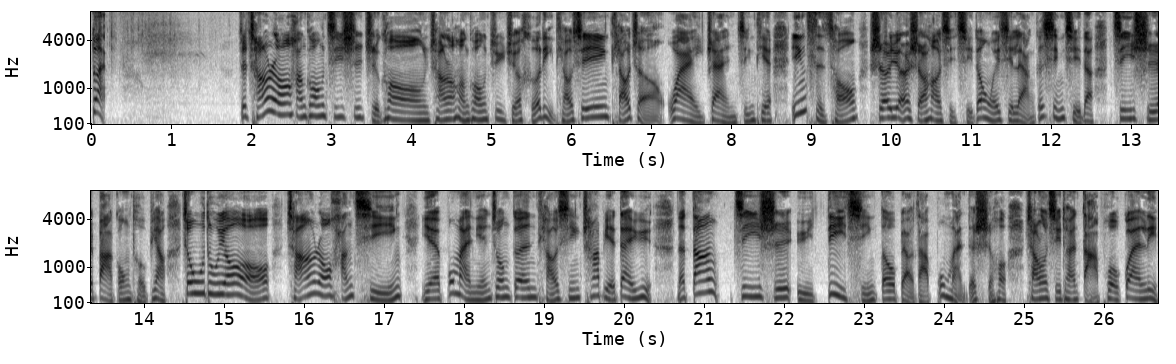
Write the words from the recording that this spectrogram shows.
断。这长荣航空机师指控长荣航空拒绝合理调薪、调整外站津贴，因此从十二月二十二号起启动为期两个星期的机师罢工投票。这无独有偶，长荣航勤也不满年终跟调薪差别待遇。那当机师与地勤都表达不满的时候，长荣集团打破惯例，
